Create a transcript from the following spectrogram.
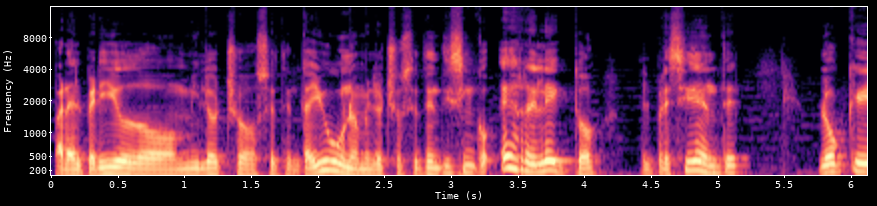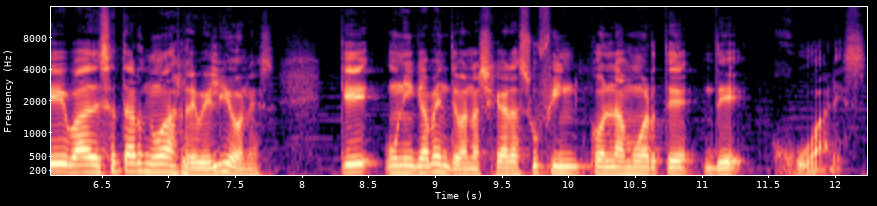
Para el periodo 1871-1875 es reelecto el presidente, lo que va a desatar nuevas rebeliones que únicamente van a llegar a su fin con la muerte de Juárez.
